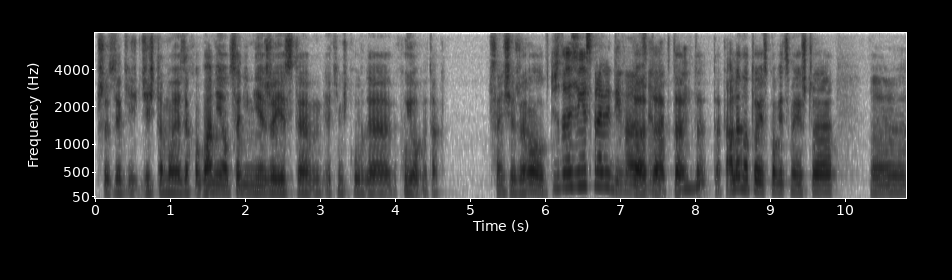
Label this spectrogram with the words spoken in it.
przez jakieś gdzieś tam moje zachowanie oceni mnie, że jestem jakimś kurde chujowy, tak? W sensie, że o, Że to jest niesprawiedliwa tak, tak, tak, Mhm. tak, tak, ale no to jest powiedzmy jeszcze e,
